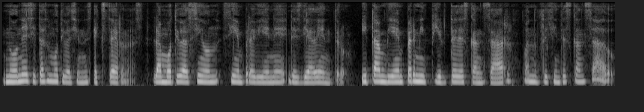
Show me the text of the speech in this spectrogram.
No necesitas motivaciones externas. La motivación siempre viene desde adentro y también permitirte descansar cuando te sientes cansado.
